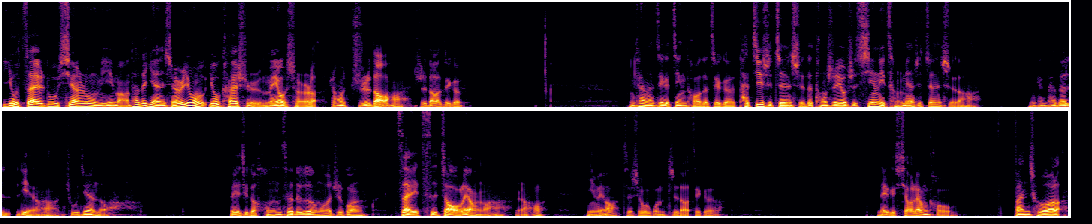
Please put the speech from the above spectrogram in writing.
又再度陷入迷茫，他的眼神又又开始没有神了，然后直到哈，直到这个。你看看这个镜头的这个，它既是真实的，同时又是心理层面是真实的哈。你看他的脸哈，逐渐的被这个红色的恶魔之光再次照亮了哈。然后，因为啊，这时候我们知道这个那个小两口翻车了，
